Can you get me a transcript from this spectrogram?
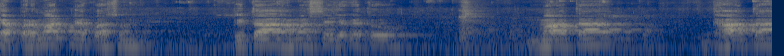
त्या परमात्म्यापासून पिता हमस्य जगतो माता धाता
